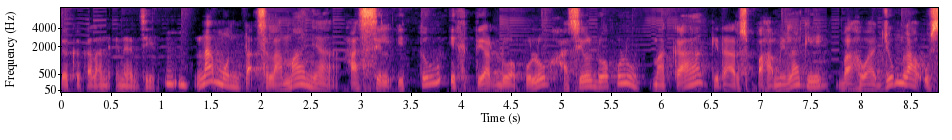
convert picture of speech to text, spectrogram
kekekalan energi. Mm-mm. Namun tak selamanya hasil itu ikhtiar 20, hasil 20. Maka kita harus pahami lagi bahwa jumlah usaha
